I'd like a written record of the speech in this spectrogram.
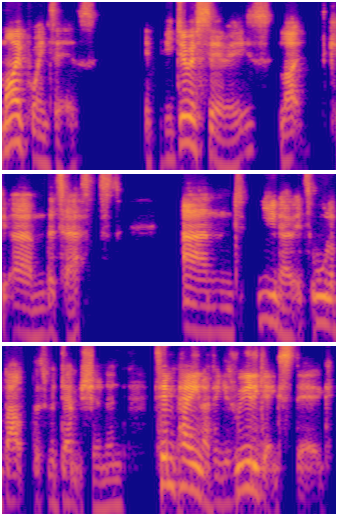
My point is, if you do a series like um, the test, and you know it's all about this redemption and tim Paine, i think is really getting stick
